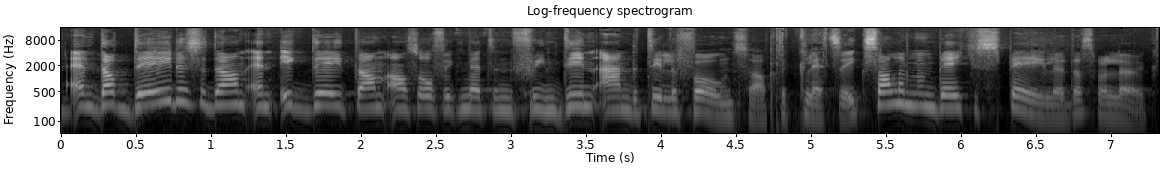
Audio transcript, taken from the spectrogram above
en dat deden ze dan. En ik deed dan alsof ik met een vriendin aan de telefoon zat te kletsen. Ik zal hem een beetje spelen, dat is wel leuk.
